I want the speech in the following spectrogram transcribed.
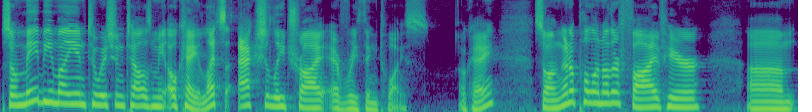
so maybe my intuition tells me, okay, let's actually try everything twice. Okay, so I'm gonna pull another five here. Um,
